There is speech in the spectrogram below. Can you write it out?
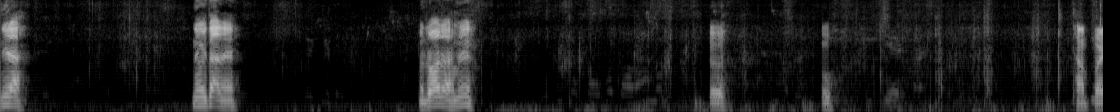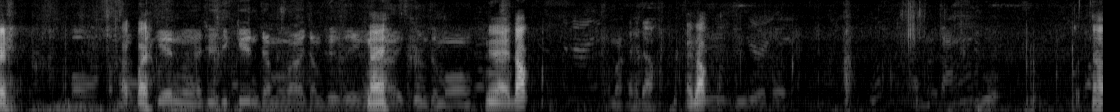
นี่นะนี่ไม่ตัดเลยมันร้อนอะทำนี่เออโอ้ ทำไปพักไปเกณฑ์มึงอะชื่อที่เกณฑ์จำเอาไว้จำชื่อตัวเองไหน ไว้คืนสมองนี่ไอ้ด็อกมาไอ้ดาวไอ้ด็อกยูโว่ก่อนยูโว่เอา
